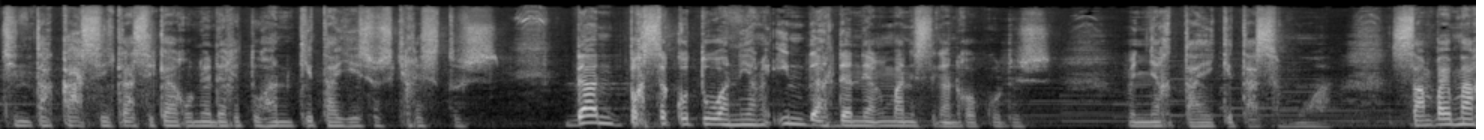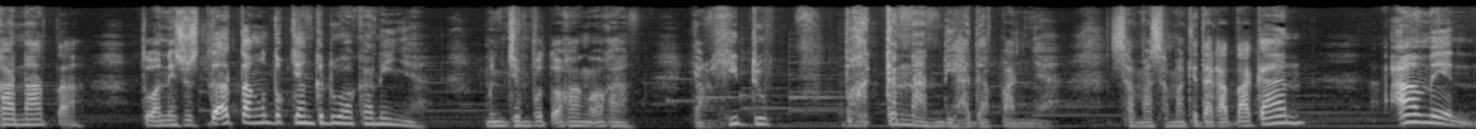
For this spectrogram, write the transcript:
cinta kasih, kasih karunia dari Tuhan kita Yesus Kristus. Dan persekutuan yang indah dan yang manis dengan roh kudus. Menyertai kita semua. Sampai Maranatha, Tuhan Yesus datang untuk yang kedua kalinya. Menjemput orang-orang yang hidup berkenan di hadapannya. Sama-sama kita katakan, amin.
